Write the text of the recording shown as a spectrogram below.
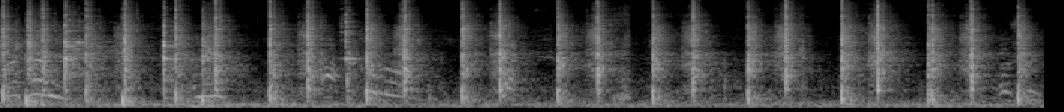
My turn. I mean, oh, come on. Oh, shoot.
